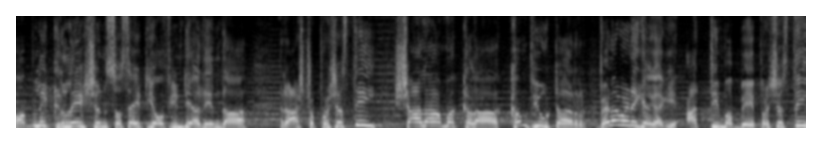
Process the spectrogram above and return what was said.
ಪಬ್ಲಿಕ್ ರಿಲೇಷನ್ ಸೊಸೈಟಿ ಆಫ್ ಇಂಡಿಯಾದಿಂದ ರಾಷ್ಟ್ರ ಪ್ರಶಸ್ತಿ, ಶಾಲಾ ಮಕ್ಕಳ ಕಂಪ್ಯೂಟರ್ ಬೆಳವಣಿಗೆಗಾಗಿ ಅತ್ತಿಮಬ್ಬೆ ಪ್ರಶಸ್ತಿ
